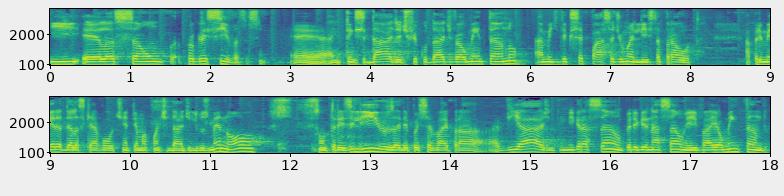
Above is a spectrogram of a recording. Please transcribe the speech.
e elas são progressivas, assim. É, a intensidade, a dificuldade vai aumentando à medida que você passa de uma lista para outra. A primeira delas, que é a voltinha, tem uma quantidade de livros menor, são 13 livros, aí depois você vai para viagem, tem migração, peregrinação, e aí vai aumentando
